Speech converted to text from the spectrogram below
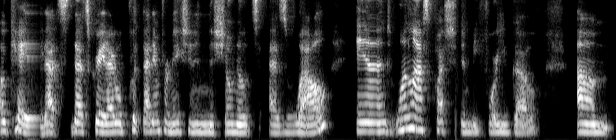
Okay, that's that's great. I will put that information in the show notes as well. And one last question before you go. Um,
